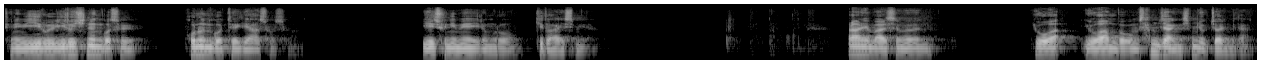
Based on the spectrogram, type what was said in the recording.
주님 이 일을 이루시는 것을 보는 곳 되게 하소서. 예수님의 이름으로 기도하였습니다. 하나님의 말씀은 요한복음 3장 16절입니다.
